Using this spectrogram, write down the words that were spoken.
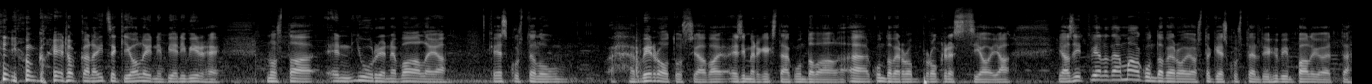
jonka ehdokkaana itsekin oli, niin pieni virhe nostaa en juuri ennen vaaleja keskusteluun verotus ja esimerkiksi tämä kuntaveron progressio ja ja sitten vielä tämä maakuntavero, josta keskusteltiin hyvin paljon, että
